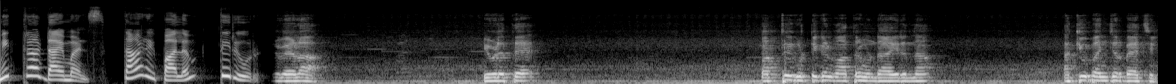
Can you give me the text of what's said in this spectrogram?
മിത്ര ഡയമണ്ട്സ് താഴെപ്പാലം തിരൂർ. വേള ഇവിടുത്തെ പത്ത് കുട്ടികൾ മാത്രമുണ്ടായിരുന്ന അക്യുപഞ്ചർ ബാച്ചിൽ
